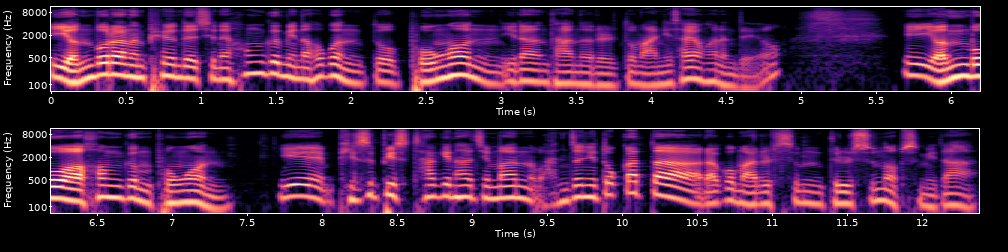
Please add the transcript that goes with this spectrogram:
이 연보라는 표현 대신에 헌금이나 혹은 또 봉헌이라는 단어를 또 많이 사용하는데요. 이 연보와 헌금, 봉헌 이게 비슷비슷하긴 하지만 완전히 똑같다라고 말씀드릴 수는 없습니다.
